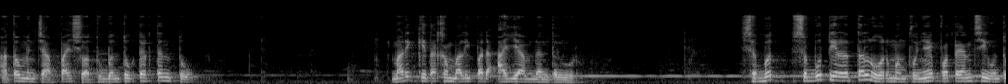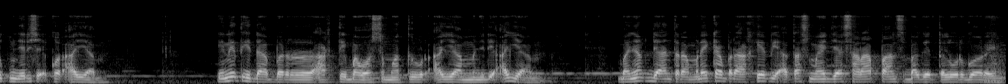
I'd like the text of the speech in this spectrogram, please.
atau mencapai suatu bentuk tertentu. Mari kita kembali pada ayam dan telur. Sebut sebutir telur mempunyai potensi untuk menjadi seekor ayam. Ini tidak berarti bahwa semua telur ayam menjadi ayam, banyak di antara mereka berakhir di atas meja sarapan sebagai telur goreng,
